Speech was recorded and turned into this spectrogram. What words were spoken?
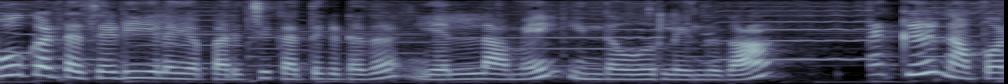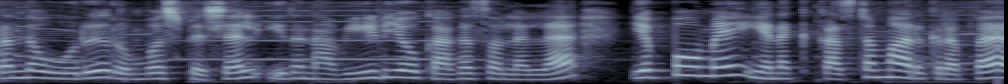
பூக்கட்டை செடி இலையை பறித்து கற்றுக்கிட்டதும் எல்லாமே இந்த ஊர்லேருந்து தான் எனக்கு நான் பிறந்த ஊர் ரொம்ப ஸ்பெஷல் இதை நான் வீடியோக்காக சொல்லலை. எப்போவுமே எனக்கு கஷ்டமாக இருக்கிறப்ப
